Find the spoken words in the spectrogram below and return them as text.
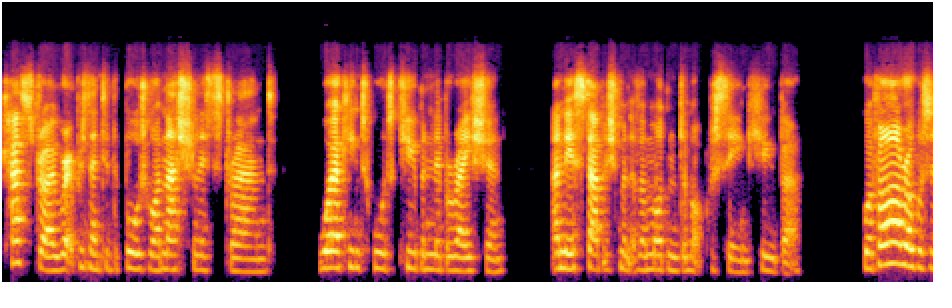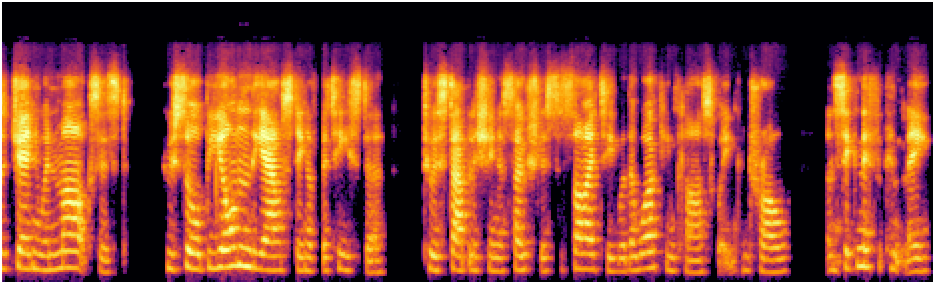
Castro represented the bourgeois nationalist strand, working towards Cuban liberation and the establishment of a modern democracy in Cuba. Guevara was a genuine Marxist who saw beyond the ousting of Batista to establishing a socialist society with a working class in control, and significantly,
